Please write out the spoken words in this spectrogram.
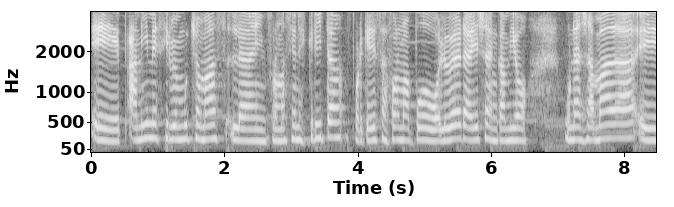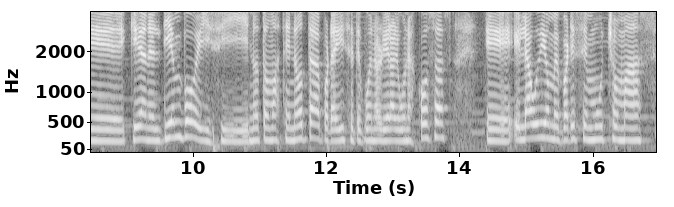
eh, a mí me sirve mucho más la información escrita porque de esa forma puedo volver a ella. En cambio, una llamada eh, queda en el tiempo y si no tomaste nota, por ahí se te pueden olvidar algunas cosas. Eh, el audio me parece mucho más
